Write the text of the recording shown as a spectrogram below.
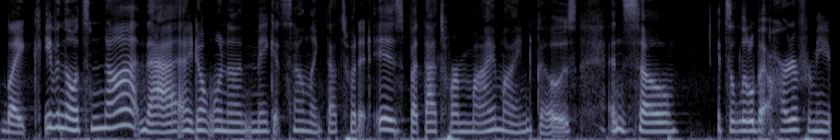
like even though it's not that I don't want to make it sound like that's what it is, but that's where my mind goes. And so it's a little bit harder for me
